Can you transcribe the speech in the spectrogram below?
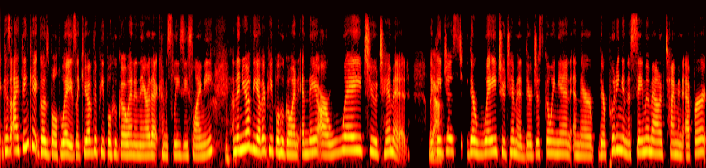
because uh, i think it goes both ways like you have the people who go in and they are that kind of sleazy slimy and then you have the other people who go in and they are way too timid like yeah. they just they're way too timid. They're just going in and they're they're putting in the same amount of time and effort,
